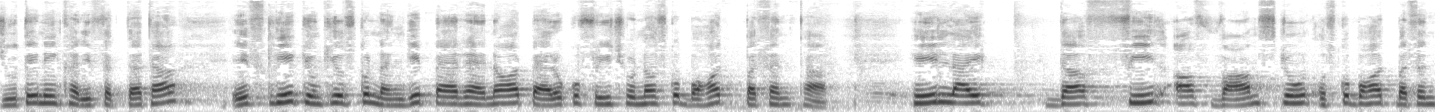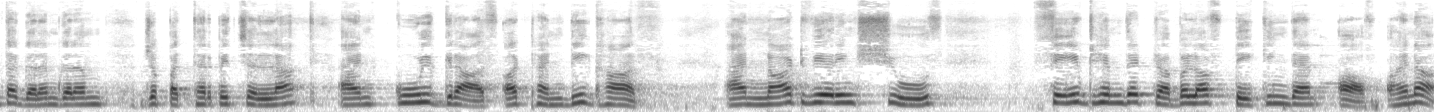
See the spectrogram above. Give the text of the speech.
जूते नहीं खरीद सकता था। इसलिए क्योंकि उसको नंगे पैर रहना और पैरों को फ्री छोड़ना उसको बहुत पसंद था। He like the feel of warm stone उसको बहुत पसंद था गरम गरम जो पत्थर पे चलना एंड कूल ग्रास और ठंडी घास। And not wearing shoes saved him the trouble of taking them off है ना?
